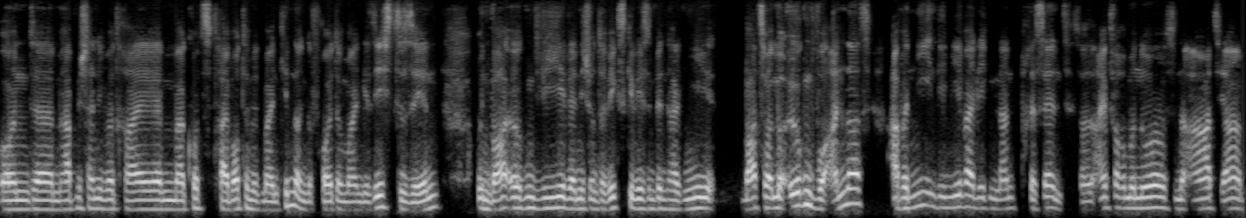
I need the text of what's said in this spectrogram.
und ähm, habe mich dann über drei, mal kurz drei Worte mit meinen Kindern gefreut, um mein Gesicht zu sehen und war irgendwie, wenn ich unterwegs gewesen bin, halt nie, war zwar immer irgendwo anders, aber nie in dem jeweiligen Land präsent, sondern einfach immer nur so eine Art, ja,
